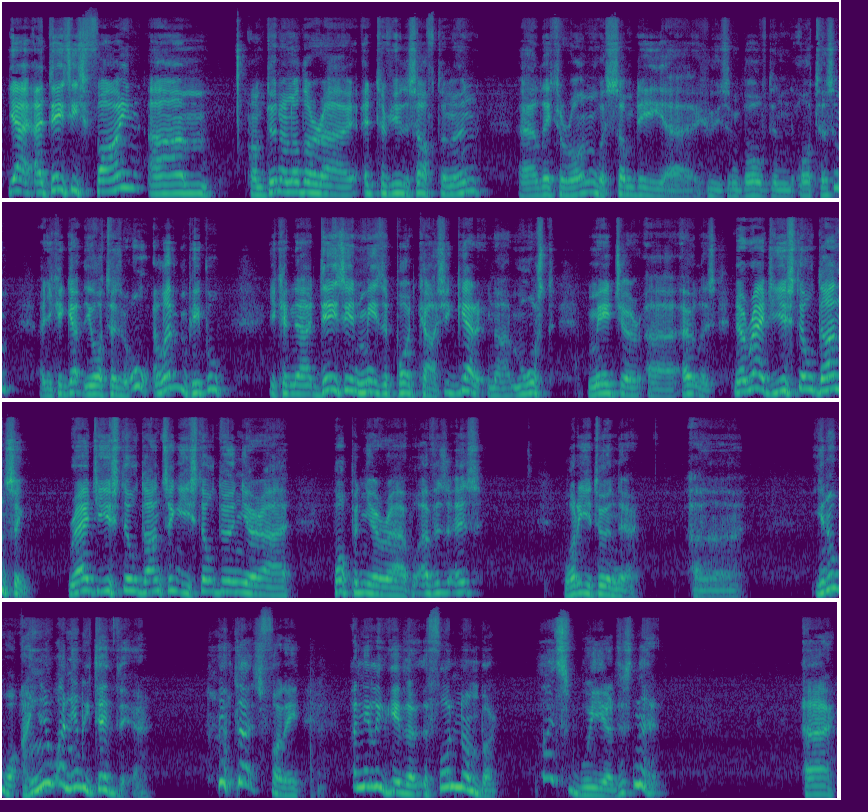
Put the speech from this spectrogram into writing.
Yeah, uh, Daisy's fine. Um, I'm doing another uh, interview this afternoon uh, later on with somebody uh, who's involved in autism. And you can get the autism. Oh, 11 people. You can, Daisy and Me, the podcast, you can get it in most major outlets. Now, Reg, are you still dancing? Reg, are you still dancing? Are you still doing your, popping your, whatever it is? What are you doing there? You know what? I know what I nearly did there. That's funny. I nearly gave out the phone number. That's weird, isn't it? Uh,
